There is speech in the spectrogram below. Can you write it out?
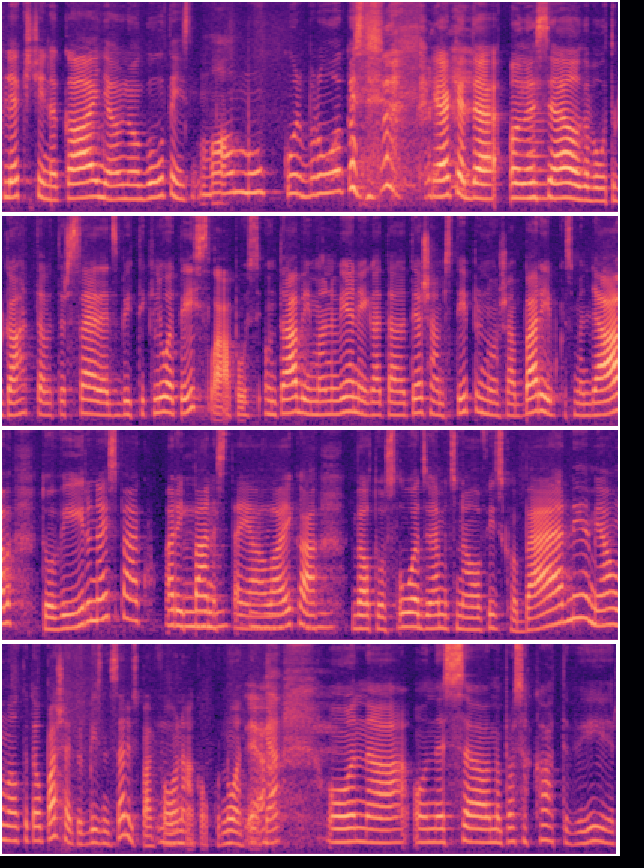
plakšķina kājām no gultiņas, mammu, kur brokastis. ja, kad, un es ilgi būtu gatava tur sēdēt, es biju tik ļoti izslāpusi. Un tā bija mana vienīgā tāda tiešām stiprinošā barība, kas man ļāva to vīru nespēku arī mm -hmm. panest tajā mm -hmm. laikā. Mm -hmm. Vēl to slodzi emocionālo, fizisko bērniem, ja, un vēl, ka tev pašai tur biznesa arī vispār fonā mm -hmm. kaut kur notiek. Ja. Un, un es man prasa, kā tev ir?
